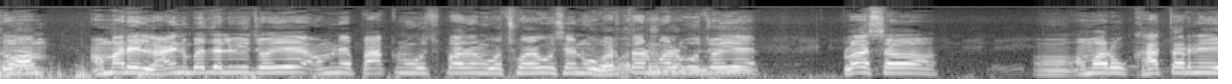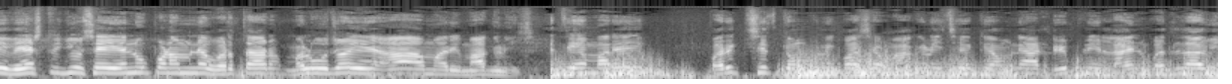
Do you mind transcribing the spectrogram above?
તો અમ- અમારી લાઈન બદલવી જોઈએ અમને પાકનું ઉત્પાદન ઓછું આવ્યું છે એનું વળતર મળવું જોઈએ. પ્લસ અમારું ખાતરની વેસ્ટ જે છે એનું પણ અમને વળતર મળવું જોઈએ. આ અમારી માગણી છે. તેથી અમારી પરીક્ષિત કંપની પાસે માગણી છે કે અમને આ ડ્રીપની લાઇન બદલાવી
